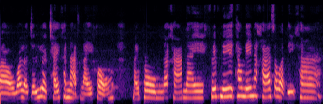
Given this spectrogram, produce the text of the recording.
เรา ว่าเราจะเลือกใช้ขนาดไหนของไหมพรมนะคะ ในคลิปนี้เท่านี้นะคะ สวัสดีค่ะ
